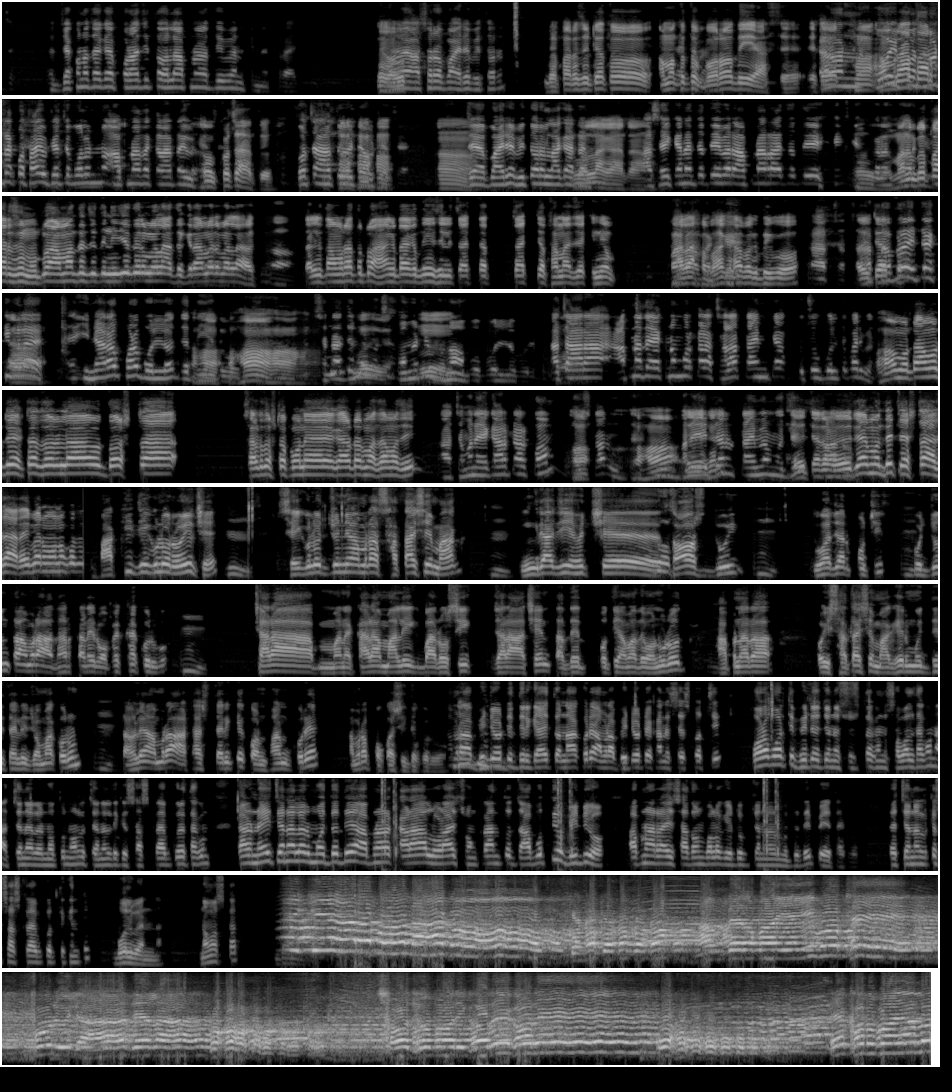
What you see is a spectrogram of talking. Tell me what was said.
যে- কোনো জায়গায় পরাজিত হলে আপনারা দিবেন কিনা প্রাইজ দেখো, আসরে বাইরে ভিতরে? ব্যাপার আছে এটা তো আমাদের তো বড় দিয়ে আছে। এটা আমরা তো প্রশ্নটা কোথায় উঠেছে বলেন না কারাটাই উঠেছে। কোচা হাতে। কোচা হাতে হ্যাঁ, উঠেছে। যে বাইরে ভিতরে লাগাটা। লাগাটা। আর সেইখানে যদি এবার আপনারা যদি মানে ব্যাপার শুন ওটা আমাদের যদি নিজেদের মেলা হতো গ্রামের মেলা হতো। তাহলে তো আমরা তো হাঁক ডাক দিয়েছিলি চারটা চারটা থানা যে কিনে ভাগাভাগি। দিব। আচ্ছা আচ্ছা। তো- তারপরে এটা কি বলে? ইনারাও পরে বলল যে দিয়ে হ্যাঁ দেবো হ্যাঁ হ্যাঁ হ্যাঁ। সেটার জন্য। কমিটি। হ্যাঁ বলল বলল আচ্ছা আর আপনাদের এক নম্বর কাড়া ছাড়ার টাইমটা কিছু বলতে পারবেন হ্যাঁ মোটামুটি একটা ধরে নাও দশটা সাড়ে দশটা পৌনে এগারোটার মাঝামাঝি আচ্ছা মানে এগারোটার কম দশটার মানে এটার টাইমের মধ্যে এটার মধ্যে চেষ্টা আছে আর এবার মনে করো বাকি যেগুলো রয়েছে হুম। সেইগুলোর জন্য আমরা সাতাশে মাঘ। ইংরাজি হচ্ছে দশ। দুই হুম। দু পঁচিশ পর্যন্ত আমরা আধার কার্ডের অপেক্ষা করব হুম। যারা মানে কারা মালিক বা রসিক যারা আছেন তাদের প্রতি আমাদের অনুরোধ। আপনারা ওই সাতাশে মাঘের মধ্যে তাহলে জমা করুন। তাহলে আমরা আঠাশ তারিখে কনফার্ম করে আমরা প্রকাশিত করব। আমরা ভিডিওটি দীর্ঘায়িত না করে আমরা ভিডিওটি এখানে শেষ করছি। পরবর্তী ভিডিওর জন্য সুস্থ থাকুন সবল থাকুন আর চ্যানেলে নতুন হলে চ্যানেলটিকে সাবস্ক্রাইব করে থাকুন। কারণ এই চ্যানেলের মধ্যে দিয়ে আপনারা কারা লড়াই সংক্রান্ত যাবতীয় ভিডিও আপনারা এই সাধারণ বলক ইউটিউব চ্যানেলের মধ্যে দিয়ে পেয়ে থাকবেন। তাই চ্যানেলকে সাবস্ক্রাইব করতে কিন্তু বলবেন না। নমস্কার। কেন কেন কেন? আমাদের মায়েই বটে পুরুলা জেলা। সঝুমরি ঘরে ঘরে। এখন মায়া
